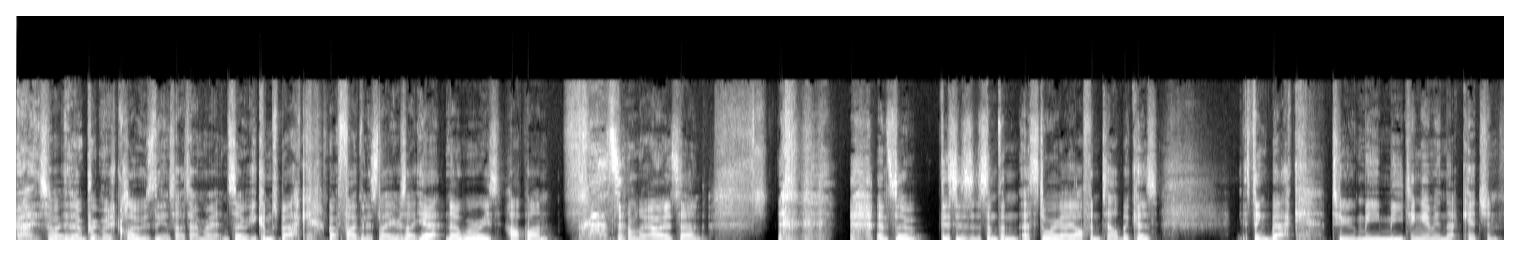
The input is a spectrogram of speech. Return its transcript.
Right, so they're pretty much closed the entire time, right? And so he comes back about five minutes later. He's like, "Yeah, no worries, hop on." so I'm like, "All right, sound." and so this is something a story I often tell because think back to me meeting him in that kitchen,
